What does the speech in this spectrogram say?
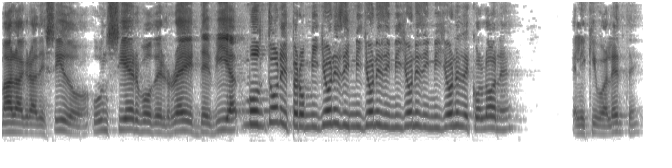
malagradecido, un siervo del rey debía montones, pero millones y millones y millones y millones de colones, el equivalente.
